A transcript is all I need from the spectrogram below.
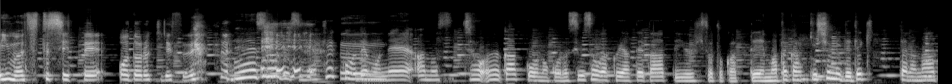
今ちょっと知って驚きです。ね、そうですね。結構でもね、あの、小学校の頃吹奏楽やってたっていう人とかって、また楽器趣味でできたらなっ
